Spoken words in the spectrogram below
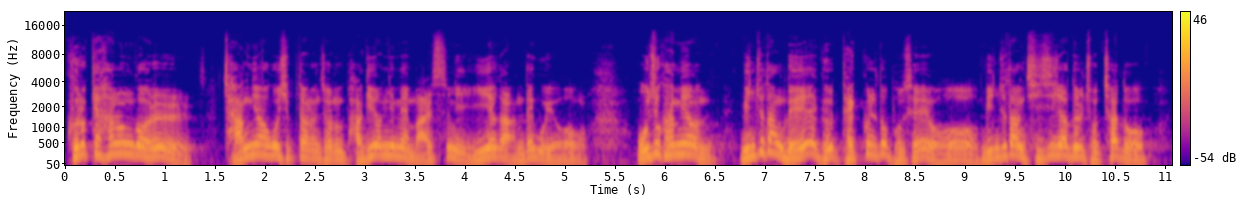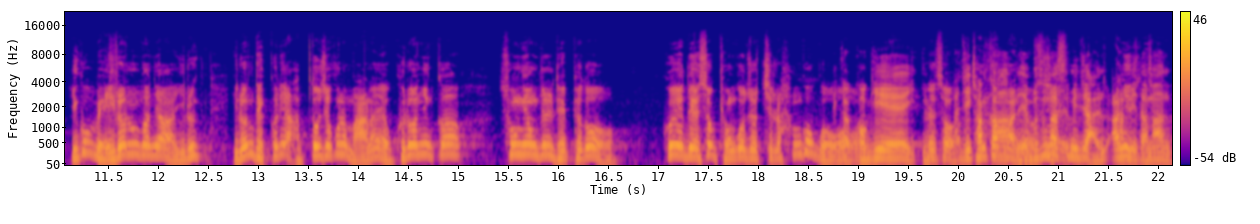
그렇게 하는 걸 장려하고 싶다는 저는 박 의원님의 말씀이 이해가 안 되고요. 오죽하면 민주당 내에 그 댓글도 보세요. 민주당 지지자들조차도 이거 왜 이러는 거냐 이런 이런 댓글이 압도적으로 많아요. 그러니까 송영길 대표도 그에 대해서 경고 조치를 한 거고. 그러니까 거기에 그래서 아직 잠깐만요. 다, 예, 무슨 제- 말씀인지 알, 아니, 압니다만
